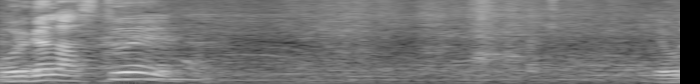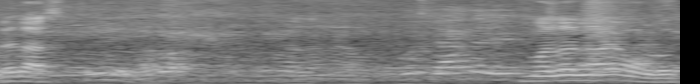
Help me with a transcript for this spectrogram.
पोरगा लाजतोय. एवढं लाजतोय? मला नाही आवडत.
